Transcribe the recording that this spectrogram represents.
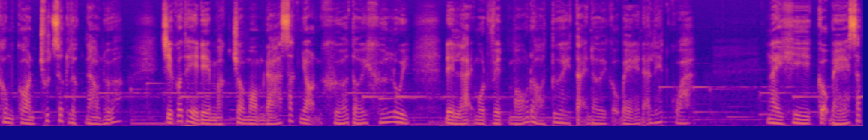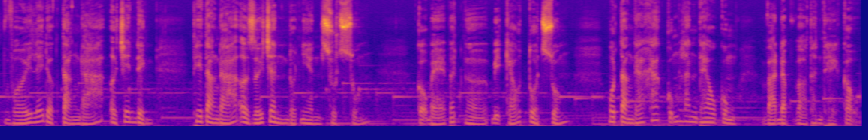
không còn chút sức lực nào nữa, chỉ có thể để mặc cho mỏm đá sắc nhọn khứa tới khứa lui, để lại một vệt máu đỏ tươi tại nơi cậu bé đã lết qua. Ngay khi cậu bé sắp với lấy được tảng đá ở trên đỉnh, thì tảng đá ở dưới chân đột nhiên sụt xuống. Cậu bé bất ngờ bị kéo tuột xuống, một tảng đá khác cũng lăn theo cùng và đập vào thân thể cậu.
